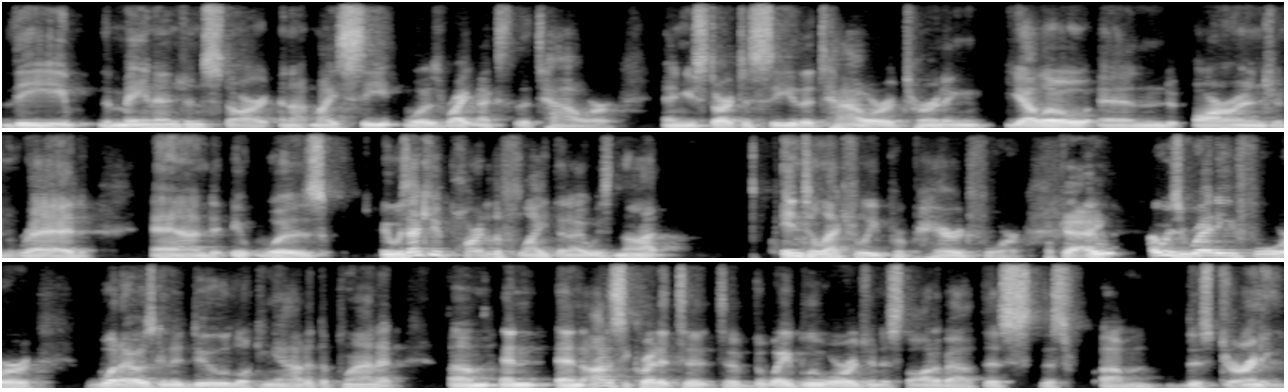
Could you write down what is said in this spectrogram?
the the main engine start and my seat was right next to the tower. And you start to see the tower turning yellow and orange and red. And it was it was actually part of the flight that i was not intellectually prepared for. Okay. I, I was ready for what i was going to do looking out at the planet um, and and honestly credit to, to the way blue origin has thought about this this um, this journey.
